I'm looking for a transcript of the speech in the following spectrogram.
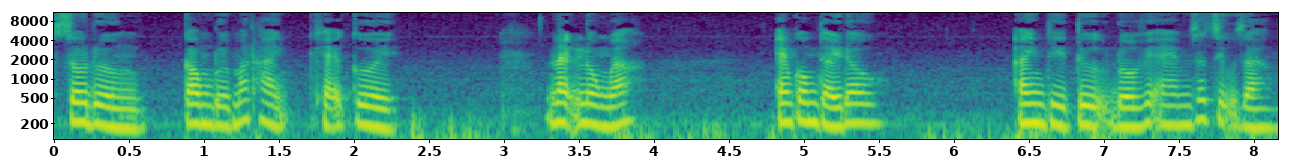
Sơ đường cong đôi mắt hạnh Khẽ cười. Lạnh lùng á? Em không thấy đâu. Anh thì tự đối với em rất dịu dàng.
